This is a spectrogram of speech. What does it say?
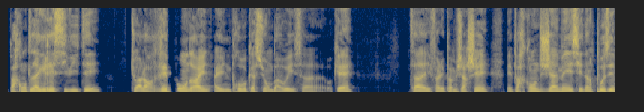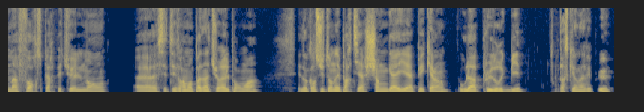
Par contre, l'agressivité, tu vois, alors répondre à une, provocation, bah oui, ça, ok. Ça, il fallait pas me chercher. Mais par contre, jamais essayer d'imposer ma force perpétuellement, euh, c'était vraiment pas naturel pour moi. Et donc ensuite, on est parti à Shanghai et à Pékin, où là, plus de rugby parce qu'il n'y en avait plus.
